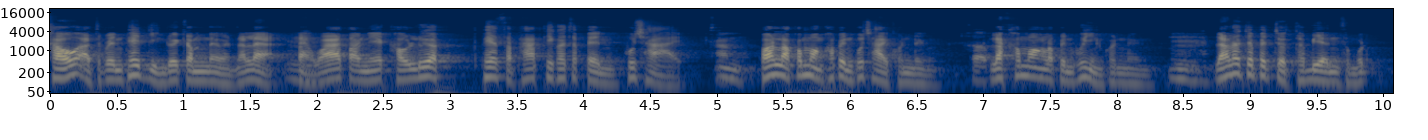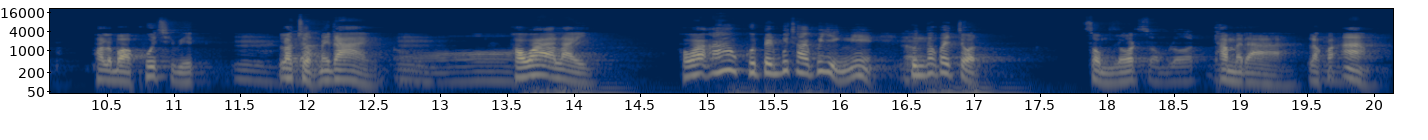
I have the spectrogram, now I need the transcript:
เขาอาจจะเป็นเพศหญิงโดยกำเนิดนั่นแหละอืมแต่ว่าตอนนี้เขาเลือกเพศสภาพที่เขาจะเป็นผู้ชายครับเพราะเราก็มองเขาเป็นผู้ชายคนหนึ่งครับและเขามองเราเป็นผู้หญิงคนหนึ่งอืมแล้วเราจะไปจดทะเบียนสมมติพรบคู่ชีวิตอืมเราจดไม่ได้อืมเพราะว่าอะไร เพราะว่าอ้าวคุณเป็นผู้ชายผู้หญิงนี่ครับคุณต้องไปจดสมรสสมรสธรรมดาเราก็อ้าวอืม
